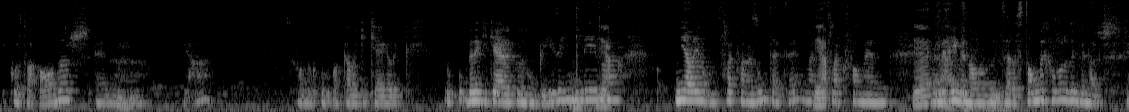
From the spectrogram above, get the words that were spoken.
Ik word wat ouder en eh, Mhm. ja, zo van, hoe, wat kan ik eigenlijk, hoe, ben ik eigenlijk wel goed bezig in het leven? Ja. Niet alleen op het vlak van gezondheid, hè, maar op Ja. het vlak van mijn, Ja, mijn- ja. ik ben dan zelfstandig geworden, ik ben daar, ja,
